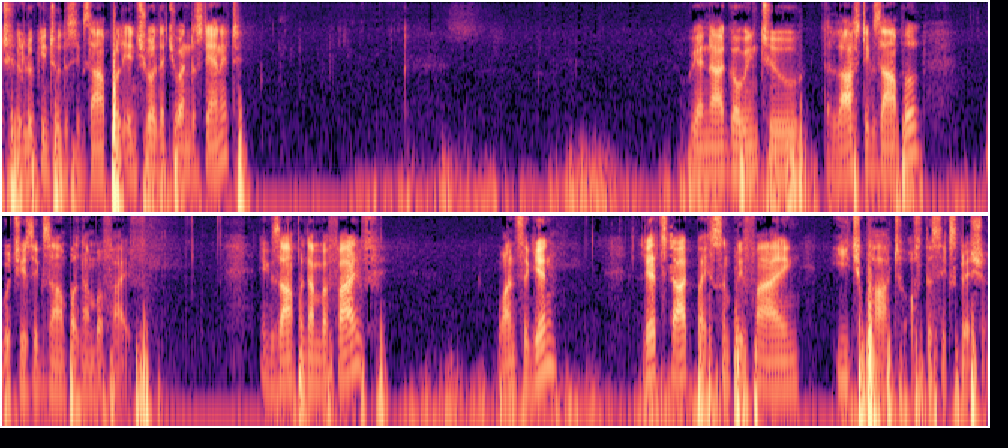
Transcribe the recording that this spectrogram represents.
to look into this example, ensure that you understand it. We are now going to the last example, which is example number 5. Example number 5, once again, let's start by simplifying each part of this expression.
